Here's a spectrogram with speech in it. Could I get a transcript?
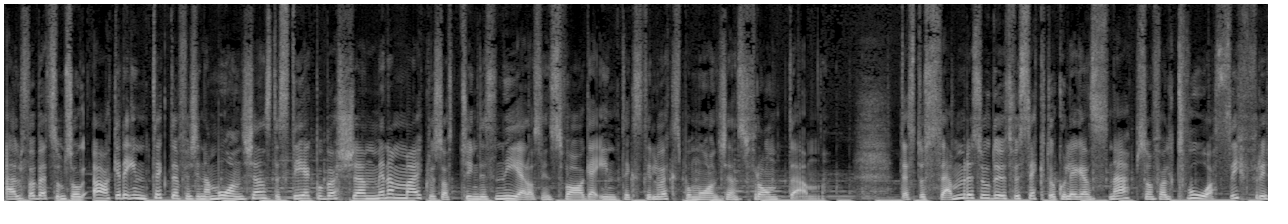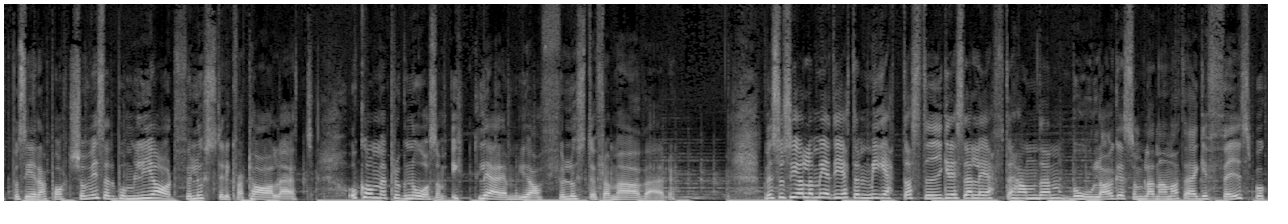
Alphabet som såg ökade intäkter för sina molntjänster steg på börsen medan Microsoft tyngdes ner av sin svaga intäktstillväxt på molntjänstfronten. Desto sämre såg det ut för sektorkollegan Snap som föll tvåsiffrigt på sin rapport som visade på miljardförluster i kvartalet och kom med prognos om ytterligare miljardförluster framöver. Men sociala mediejätten Meta stiger istället i efterhanden. Bolaget som bland annat äger Facebook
